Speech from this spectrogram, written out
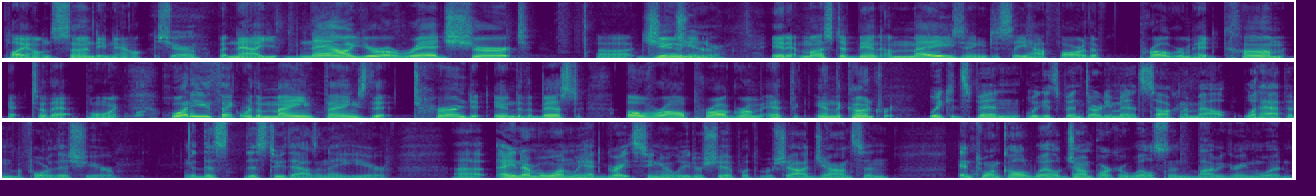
play on Sunday now. sure. But now you now you're a red shirt uh, junior, Junior. and it must have been amazing to see how far the program had come to that point. What do you think were the main things that turned it into the best overall program at the, in the country? we could spend we could spend 30 minutes talking about what happened before this year this this 2008 year uh, a number one we had great senior leadership with rashad johnson antoine caldwell john parker wilson bobby greenwood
